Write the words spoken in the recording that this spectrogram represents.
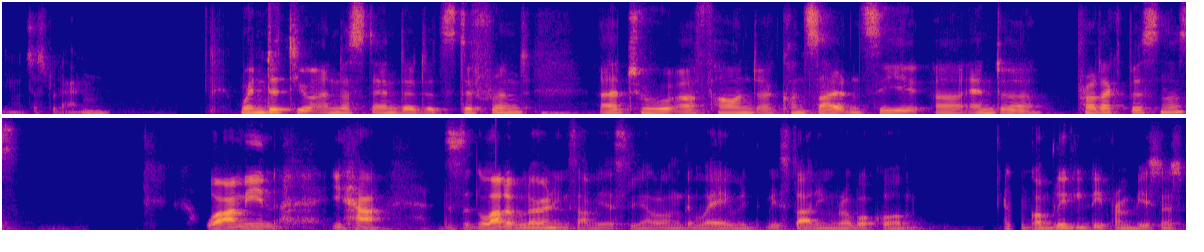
you know, just learn. Hmm. When did you understand that it's different to uh, found a consultancy uh, and a product business? Well, I mean, yeah, there's a lot of learnings obviously along the way with, with starting Robocorp, a completely different business.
